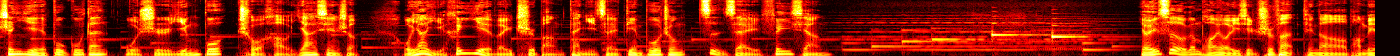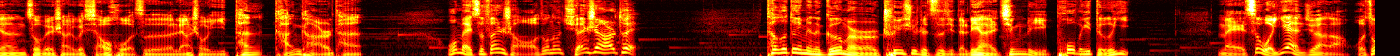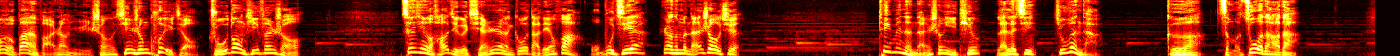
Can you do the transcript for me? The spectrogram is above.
深夜不孤单。我是迎波，绰号鸭先生。我要以黑夜为翅膀，带你在电波中自在飞翔。有一次，我跟朋友一起吃饭，听到旁边座位上有个小伙子，两手一摊，侃侃而谈：“我每次分手都能全身而退。”他和对面的哥们儿吹嘘着自己的恋爱经历，颇为得意。每次我厌倦了，我总有办法让女生心生愧疚，主动提分手。最近有好几个前任给我打电话，我不接，让他们难受去。对面的男生一听来了劲，就问他：“哥，怎么做到的？”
